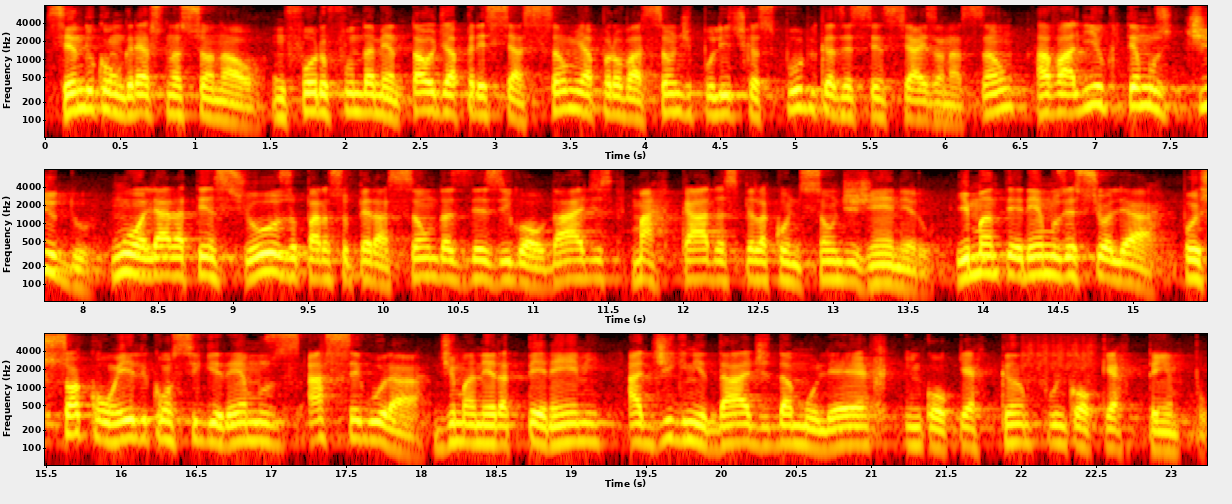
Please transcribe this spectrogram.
Sendo o Congresso Nacional um foro fundamental de apreciação e aprovação de políticas públicas essenciais à nação, avalio que temos tido um olhar atencioso para a superação das desigualdades marcadas pela condição de gênero. E manteremos esse olhar, pois só com ele conseguiremos assegurar de maneira perene a dignidade da mulher em qualquer campo, em qualquer tempo.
